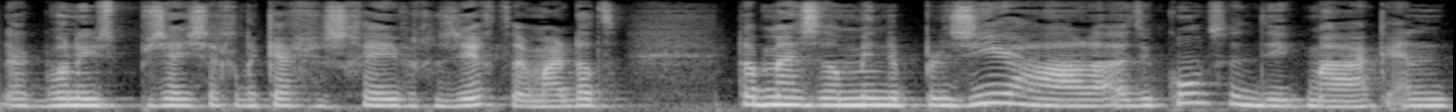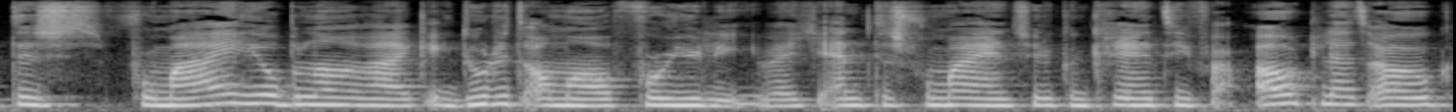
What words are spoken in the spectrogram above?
ik wil niet per se zeggen, dan krijg je scheve gezichten. Maar dat, dat mensen dan minder plezier halen uit de content die ik maak. En het is voor mij heel belangrijk. Ik doe dit allemaal voor jullie, weet je. En het is voor mij natuurlijk een creatieve outlet ook.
